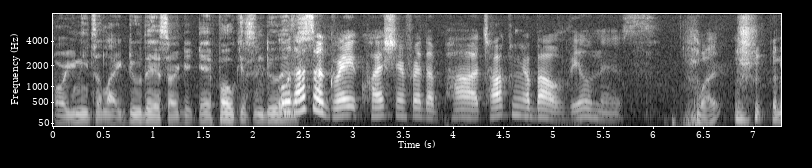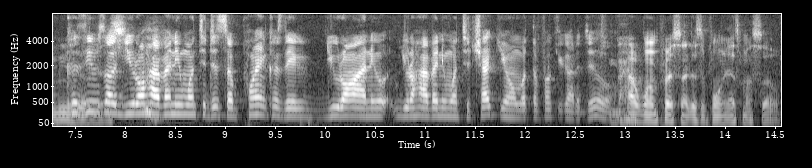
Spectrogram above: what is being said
Or you need to like do this, or get, get focused and do this. Well, that's a great question for the pod. Talking about realness. What? what do you mean? Because he was like, you don't have anyone to disappoint because they you don't any you don't have anyone to check you on what the fuck you gotta do. I have one person that disappointed. That's myself.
